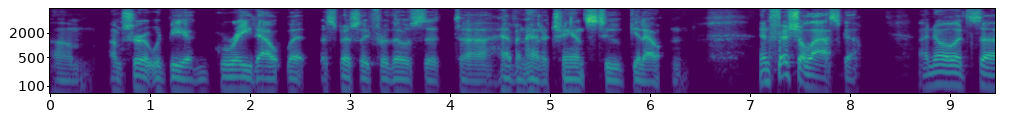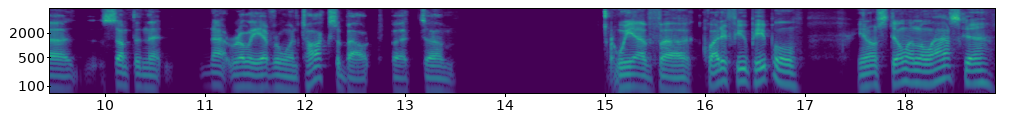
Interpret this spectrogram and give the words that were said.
Um, I'm sure it would be a great outlet, especially for those that uh, haven't had a chance to get out and and fish Alaska. I know it's uh, something that not really everyone talks about, but um, we have uh, quite a few people, you know, still in Alaska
